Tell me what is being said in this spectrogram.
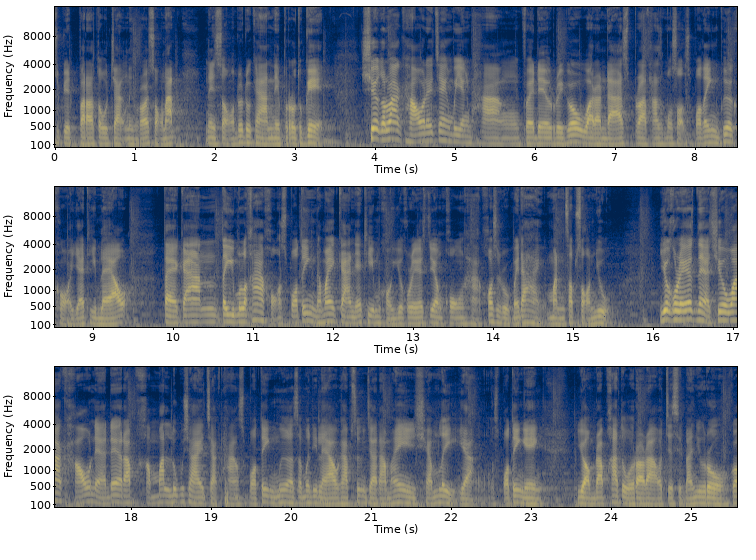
91 ประตูจาก 102 นัด ใน 2 ฤดูกาลในโปรตุเกส เชื่อกันว่าเขาได้แจ้งไปยังทางเฟเดริโกวารันดาสประธานสโมสรสปอร์ติ้งเพื่อขอย้ายทีมแล้ว แต่การตีมูลค่าของสปอร์ติ้งทำให้การย้ายทีมของยูโครสยังคงหาข้อสรุปไม่ได้ มันซับซ้อนอยู่ยูโครสเนี่ยเชื่อว่าเขาเนี่ยได้รับคำมั่นลูกชายจากทางสปอร์ติ้งเมื่อซัมเมอร์ที่แล้วครับ ซึ่งจะทำให้แชมป์ลีกอย่างสปอร์ติ้งเอง ยอมรับค่าตัวราวๆ70 ล้านยูโร ก็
